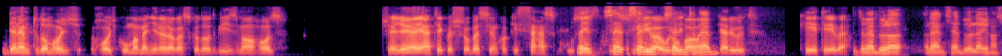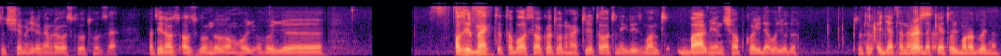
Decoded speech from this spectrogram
de nem tudom, hogy, hogy Kuma mennyire ragaszkodott Griezmannhoz. És egy olyan játékosról beszélünk, aki 120 szer- millió euróba ebb... került két éve. De ebből a rendszerből lejön az, hogy semmire nem ragaszkodott hozzá. Hát én azt, azt gondolom, hogy, hogy azért meg, tehát a Barca akart volna meg tudja tartani Griezmann-t bármilyen sapka ide vagy oda. Szerintem egyáltalán nem Persze. érdekelt, hogy marad vagy nem.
